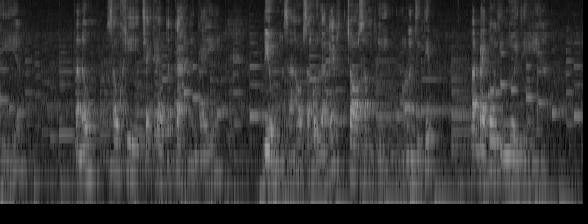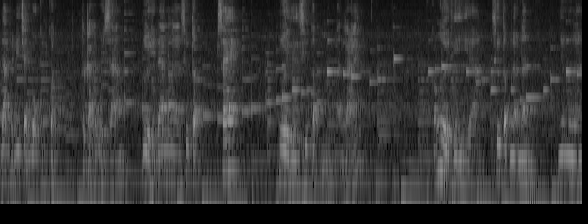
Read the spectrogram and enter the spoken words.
thì ờ, đàn ông sau khi chạy theo tất cả những cái điều mà xã hội xã hội gán ghép cho xong thì họ làm gì tiếp? Bạn bè tôi thì người thì ờ, đang phải đi chạy bộ quần quật tất cả các buổi sáng, người thì đang à, siêu tập xe, người thì siêu tập bạn gái. Có người thì à, siêu tập nợ nần, nhưng à,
